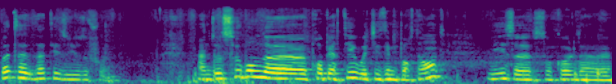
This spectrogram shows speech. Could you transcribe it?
But uh, that is useful. And the second uh, property, which is important, is so-called uh,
